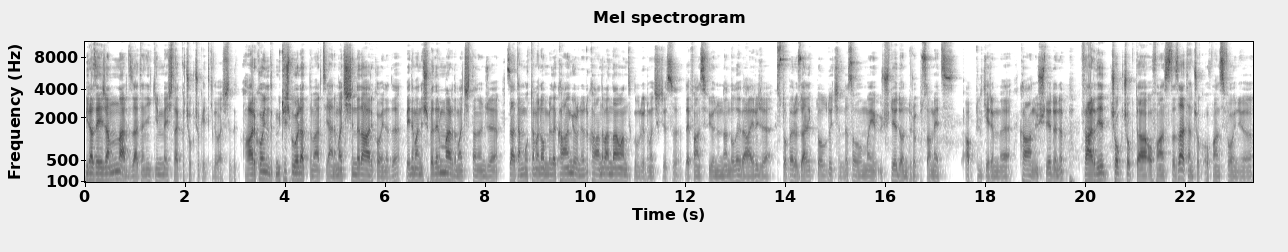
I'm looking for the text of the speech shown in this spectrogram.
Biraz heyecanlılardı zaten. İlk 25 dakika çok çok etkili başladık. Harika oynadık. Müthiş bir gol attı Mert. Yani maç içinde de harika oynadı. Benim hani şüphelerim vardı maçtan önce. Zaten muhtemel 11'de Kaan görünüyordu. Kaan'ı ben daha mantıklı buluyordum açıkçası. Defansif yönünden dolayı ve ayrıca stoper özellikle olduğu için de savunmayı üçlüye döndürüp Samet Abdülkerim ve Kaan üçlüye dönüp Ferdi çok çok daha ofansta zaten çok ofansif oynuyor.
